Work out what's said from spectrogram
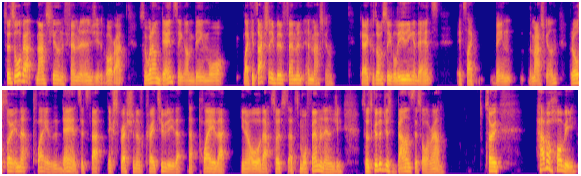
so it's all about masculine and feminine energy as well, right? So when I'm dancing, I'm being more like it's actually a bit of feminine and masculine. Okay. Because obviously leading a dance, it's like being the masculine, but also in that play, the dance, it's that expression of creativity, that, that play, that, you know, all of that. So it's, that's more feminine energy. So it's good to just balance this all around. So have a hobby.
